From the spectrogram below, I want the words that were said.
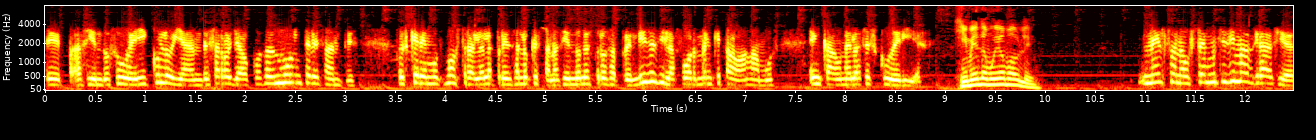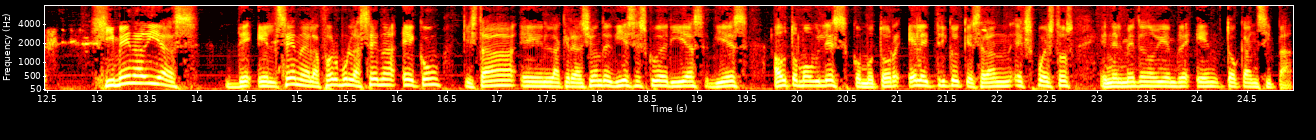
eh, haciendo su vehículo y han desarrollado cosas muy interesantes. Pues queremos mostrarle a la prensa lo que están haciendo nuestros aprendices y la forma en que trabajamos en cada una de las escuderías. Jimena, muy amable. Nelson, a usted muchísimas gracias. Jimena Díaz de el Sena, de la Fórmula Sena Eco, que está en la creación de 10 escuderías, 10 automóviles con motor eléctrico y que serán expuestos en el mes de noviembre en Tocancipá.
